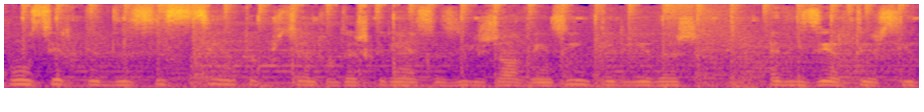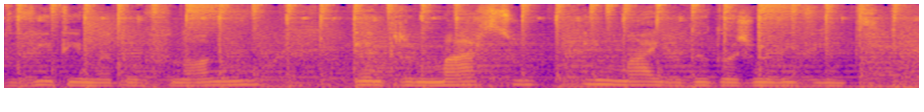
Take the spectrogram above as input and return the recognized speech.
com cerca de 60% das crianças e jovens inquiridas a dizer ter sido vítima do fenómeno entre março e maio de 2020.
